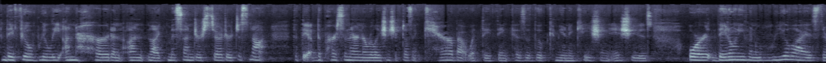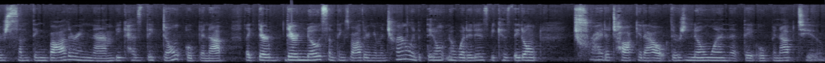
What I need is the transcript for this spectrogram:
they feel really unheard and un, like misunderstood or just not that the, the person they're in a relationship doesn't care about what they think because of the communication issues. Or they don't even realize there's something bothering them because they don't open up. Like they're they know something's bothering them internally but they don't know what it is because they don't try to talk it out. There's no one that they open up to.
